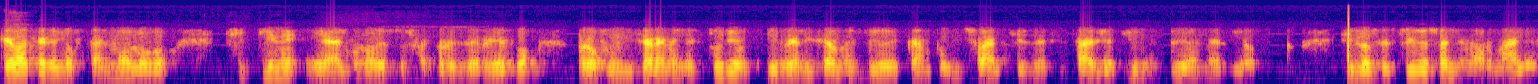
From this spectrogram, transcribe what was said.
¿Qué va a hacer el oftalmólogo si tiene eh, alguno de estos factores de riesgo? Profundizar en el estudio y realizar un estudio de campo visual si es necesario y un estudio nervio Si los estudios salen normales,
